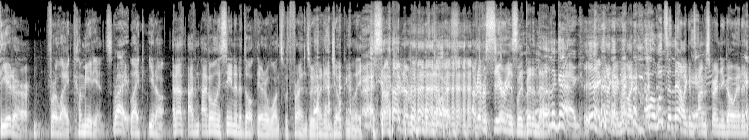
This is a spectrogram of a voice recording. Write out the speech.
theater for like comedians. Right. Like you know, and I've I've, I've only seen an adult theater once with friends. We went in jokingly. Just, so I've never been in there. I've never seriously been in That's there. a gag. Yeah, exactly. Like we're like, oh, what's in there? Like in Times Square, and you go in, and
